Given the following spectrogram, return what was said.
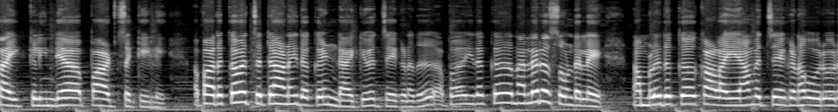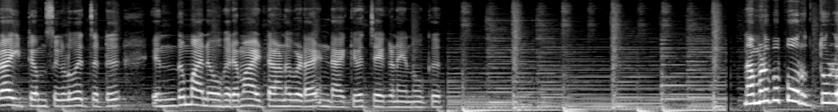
സൈക്കിളിന്റെ പാർട്സൊക്കെ ഇല്ലേ? അപ്പോൾ അതൊക്കെ വെച്ചിട്ടാണ് ഇതൊക്കെ ഉണ്ടാക്കി വെച്ചേക്കണത്. അപ്പോൾ ഇതൊക്കെ നല്ല രസമുണ്ടല്ലേ? നമ്മളിതൊക്കെ കളയാൻ വെച്ചേക്കണ ഓരോരോ ഐറ്റംസുകൾ വെച്ചിട്ട് എന്ത് മനോഹരമായിട്ടാണ് ഇവിടെ ഉണ്ടാക്കി വെച്ചേക്കണേ നോക്ക്. നമ്മളിപ്പോൾ പുറത്തുള്ള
